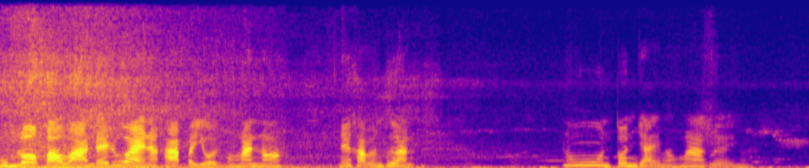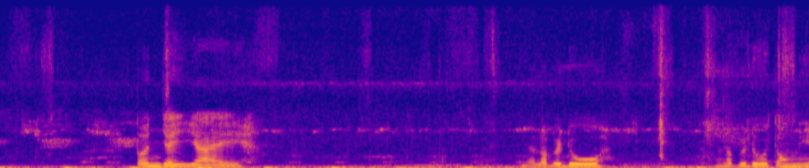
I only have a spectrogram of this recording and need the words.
คุมโรคเบาหวานได้ด้วยนะคะ ประโยชน์ของมันเนาะนี่ค่ะเพื่อนๆนู่นต้นใหญ่มากๆเลย ต้นใหญ่ๆ เดี๋ยวเราไปดู เราไปดูตรงนี้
